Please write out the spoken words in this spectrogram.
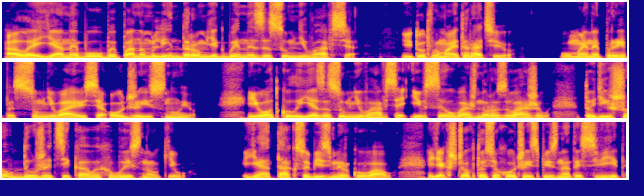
Але я не був би паном Ліндером, якби не засумнівався. І тут ви маєте рацію. У мене припис, сумніваюся, отже, існую. І от коли я засумнівався і все уважно розважив, то дійшов дуже цікавих висновків. Я так собі зміркував якщо хтось охоче спізнати світ,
